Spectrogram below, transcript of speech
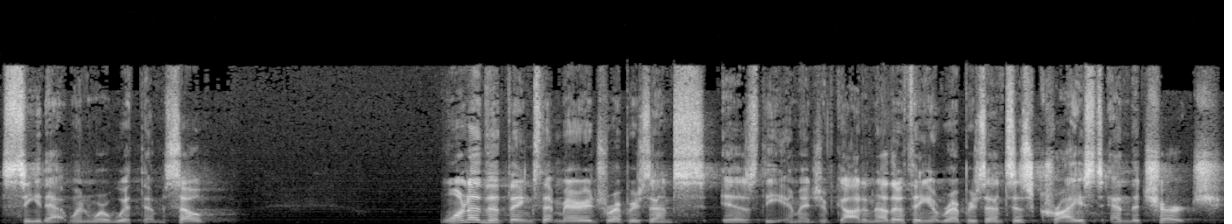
see that when we're with them? So, one of the things that marriage represents is the image of God. Another thing it represents is Christ and the church.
